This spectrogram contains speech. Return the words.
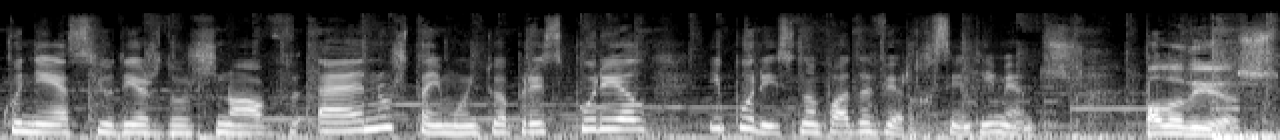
conhece-o desde os 9 anos, tem muito apreço por ele e por isso não pode haver ressentimentos. Paula Dias.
